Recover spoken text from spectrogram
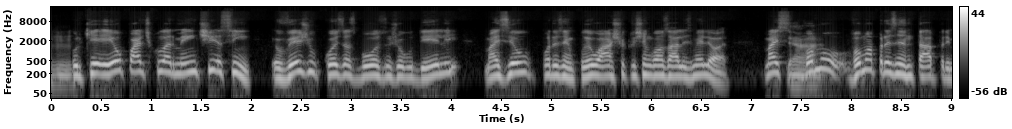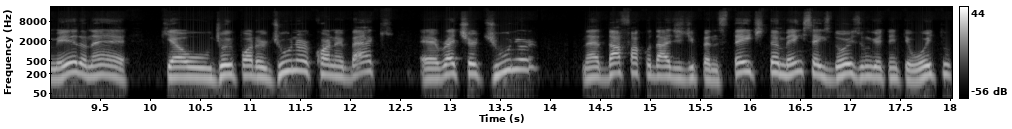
uhum. porque eu particularmente, assim, eu vejo coisas boas no jogo dele, mas eu, por exemplo, eu acho o Christian Gonzalez melhor. Mas ah. vamos, vamos apresentar primeiro, né, que é o Joey Potter Jr., cornerback, é, Redshirt Jr., né, da faculdade de Penn State, também 6'2", 1,88,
